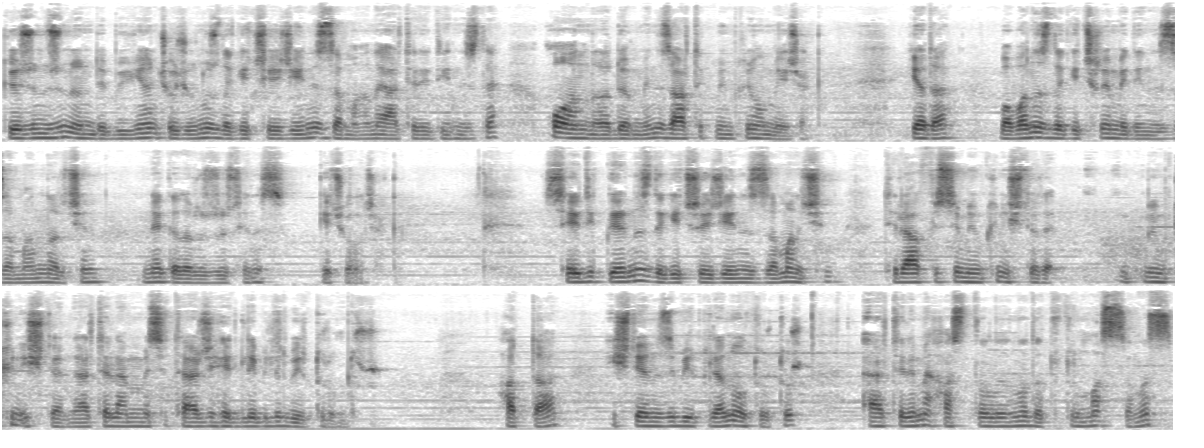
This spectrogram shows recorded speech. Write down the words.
Gözünüzün önünde büyüyen çocuğunuzla geçireceğiniz zamanı ertelediğinizde o anlara dönmeniz artık mümkün olmayacak. Ya da babanızla geçiremediğiniz zamanlar için ne kadar üzülseniz geç olacak. Sevdiklerinizle geçireceğiniz zaman için telafisi mümkün işlere mümkün işlerin ertelenmesi tercih edilebilir bir durumdur. Hatta işlerinizi bir plana oturtur, erteleme hastalığına da tutulmazsanız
